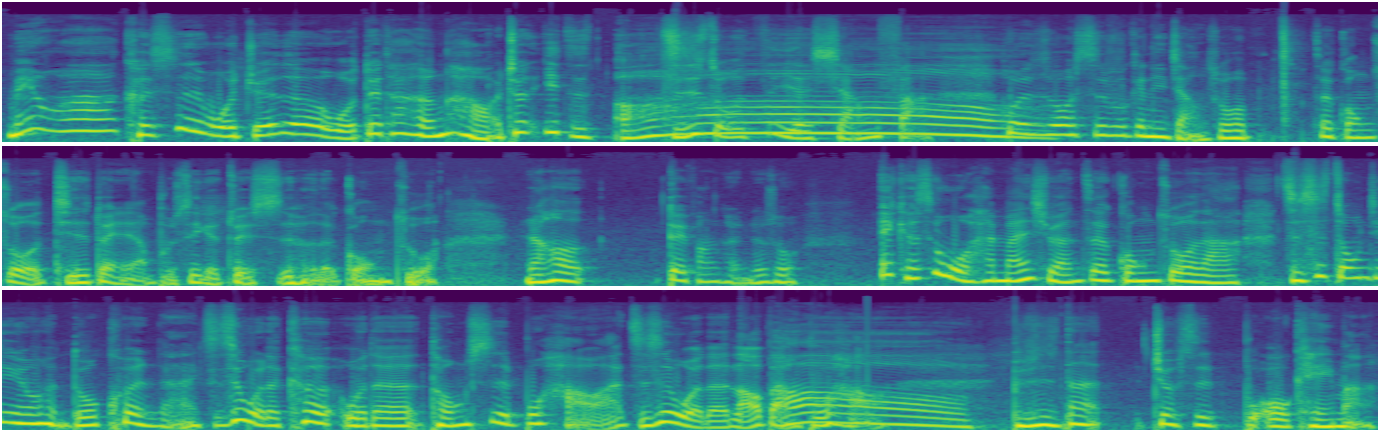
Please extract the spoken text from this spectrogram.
没有啊，可是我觉得我对他很好，就一直执着自己的想法，哦、或者说师傅跟你讲说，这工作其实对你来讲不是一个最适合的工作，然后对方可能就说，哎，可是我还蛮喜欢这个工作的啊，只是中间有很多困难，只是我的客我的同事不好啊，只是我的老板不好，哦、不是，那就是不 OK 嘛？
